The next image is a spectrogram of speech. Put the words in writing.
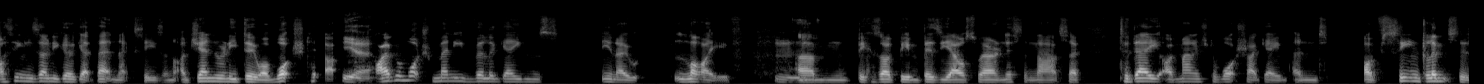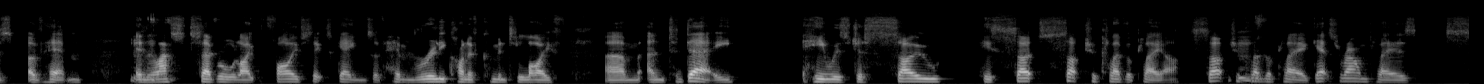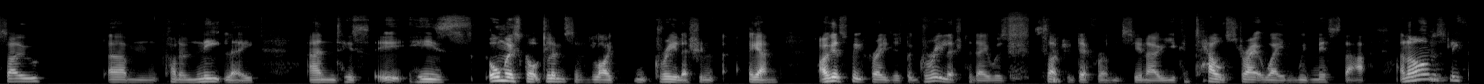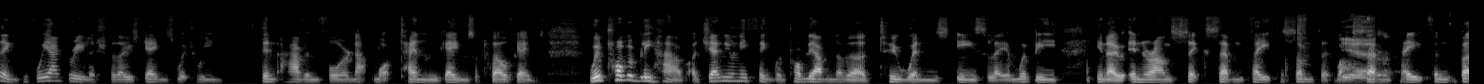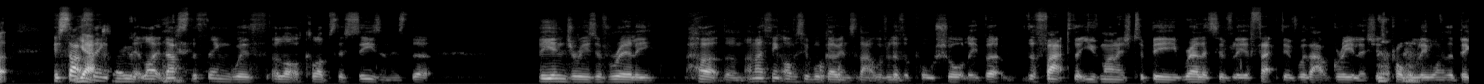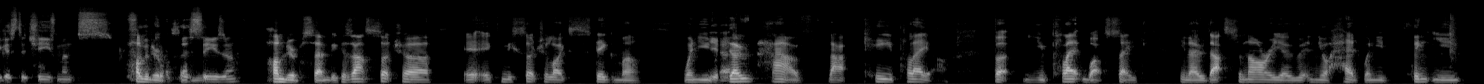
I think he's only going to get better next season. I genuinely do. I watched. Yeah. I haven't watched many Villa games, you know, live Mm. um, because I've been busy elsewhere and this and that. So today I managed to watch that game and I've seen glimpses of him in the Mhm. last several like five six games of him really kind of coming to life. Um, and today he was just so he's such such a clever player, such a Mm. clever player. Gets around players so um, kind of neatly, and he's he- he's almost got glimpse of like Grealish. And again, I could speak for ages, but Grealish today was such a difference. You know, you could tell straight away we missed that. And I honestly think if we had Grealish for those games, which we didn't have him for in that what ten games or twelve games, we'd probably have. I genuinely think we'd probably have another two wins easily, and we'd be, you know, in around sixth, seventh, eighth, or something. Well, Yeah. seventh, eighth, and but It's that Yeah, thing, that, like that's the thing with a lot of clubs this season is that the injuries have really hurt them, and I think obviously we'll go into that with Liverpool shortly. But the fact that you've managed to be relatively effective without Grealish is probably one of the biggest achievements club 100%. this season. hundred percent because that's such a it, it can be such a like stigma when you Yeah. don't have that key player, but you play well. Say you know that scenario in your head when you think you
